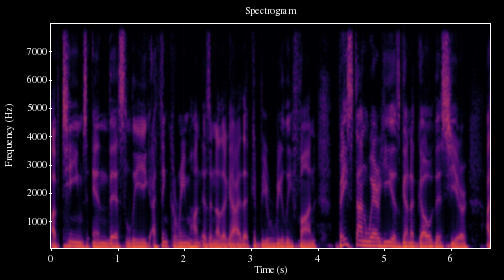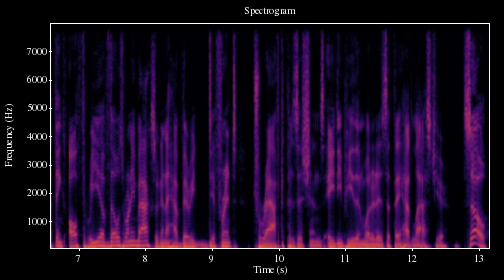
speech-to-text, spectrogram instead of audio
of teams in this league. I think Kareem Hunt is another guy that could be really fun based on where he is going to go this year. I think all three of those running backs are going to have very different draft positions, ADP, than what it is that they had last year. So,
